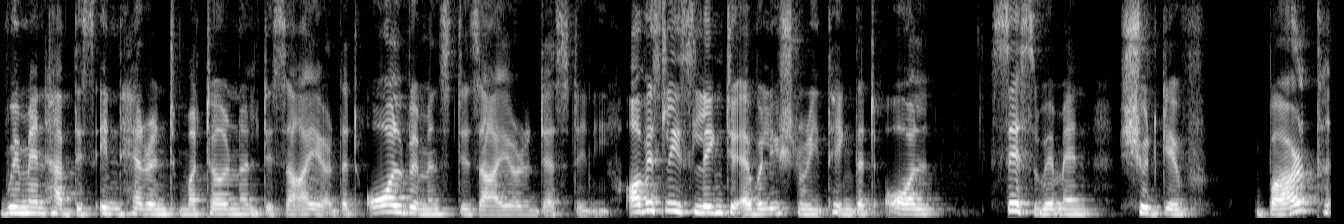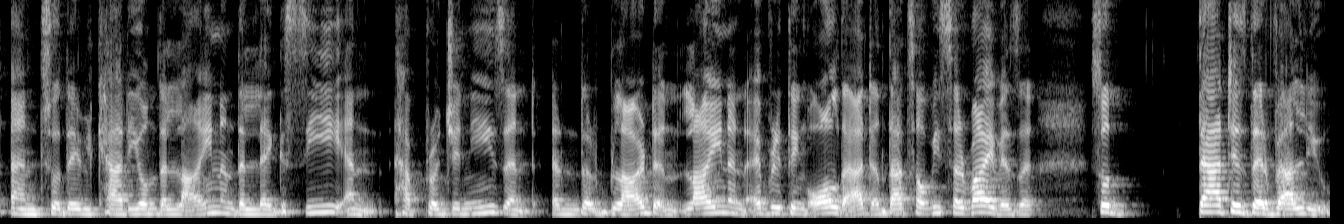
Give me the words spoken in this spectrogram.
women have this inherent maternal desire, that all women's desire and destiny. Obviously, it's linked to evolutionary thing that all cis women should give birth and so they will carry on the line and the legacy and have progenies and and their blood and line and everything all that and that's how we survive as a so that is their value.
